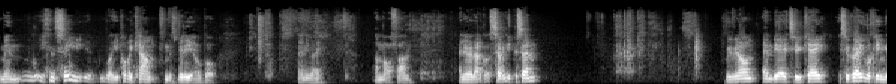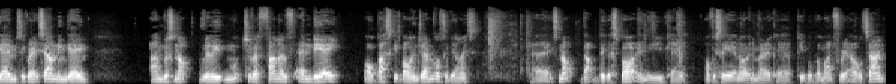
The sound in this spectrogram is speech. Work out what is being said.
I mean, you can see, well, you probably can't from this video, but anyway, I'm not a fan. Anyway, that got 70%. Moving on, NBA 2K. It's a great looking game, it's a great sounding game. I'm just not really much of a fan of NBA or basketball in general, to be honest. Uh, it's not that big a sport in the UK. Obviously, I know in America people go mad for it all the time.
